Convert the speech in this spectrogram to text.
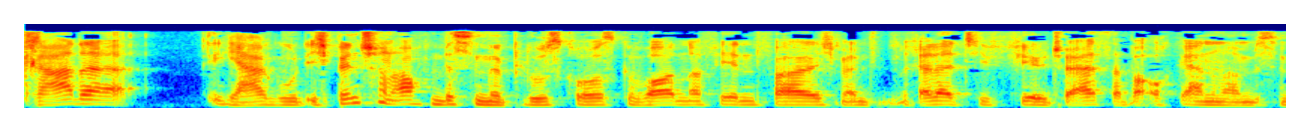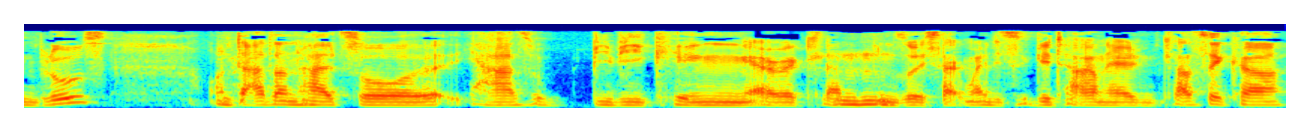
Gerade, ja gut, ich bin schon auch ein bisschen mit Blues groß geworden auf jeden Fall. Ich meine, relativ viel Jazz, aber auch gerne mal ein bisschen Blues. Und da dann halt so, ja, so B.B. King, Eric Clapton, mhm. so ich sag mal, diese Gitarrenhelden-Klassiker.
